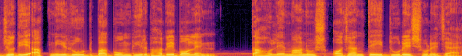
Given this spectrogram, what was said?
যদি আপনি রুট বা গম্ভীরভাবে বলেন, তাহলে মানুষ অজান্তেই দূরে সরে যায়।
